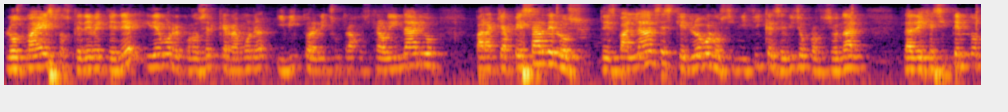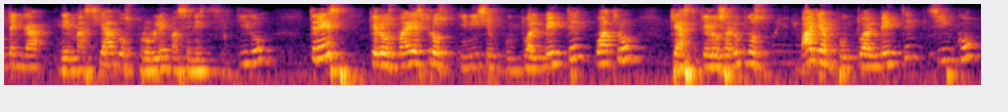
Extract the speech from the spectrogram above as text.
los maestros que debe tener y debo reconocer que Ramón y Víctor han hecho un trabajo extraordinario para que a pesar de los desbalances que luego nos significa el servicio profesional, la DGCITEM no tenga demasiados problemas en este sentido. Tres, que los maestros inicien puntualmente. Cuatro, que, que los alumnos vayan puntualmente. Cinco,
